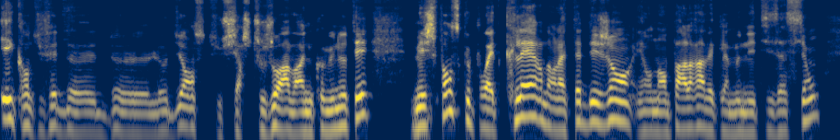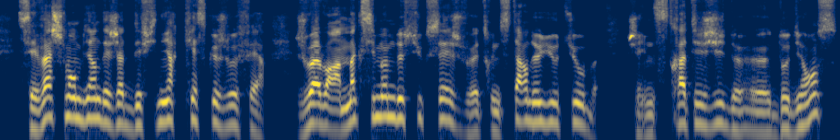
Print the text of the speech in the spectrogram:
et quand tu fais de, l'audience, tu cherches toujours à avoir une communauté. Mais je pense que pour être clair dans la tête des gens, et on en parlera avec la monétisation, c'est vachement bien déjà de définir qu'est-ce que je veux faire. Je veux avoir un maximum de succès, je veux être une star de YouTube, j'ai une stratégie d'audience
